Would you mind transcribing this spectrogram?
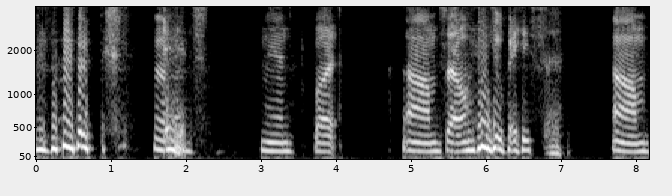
Idiots. man, but um, so anyways, um,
